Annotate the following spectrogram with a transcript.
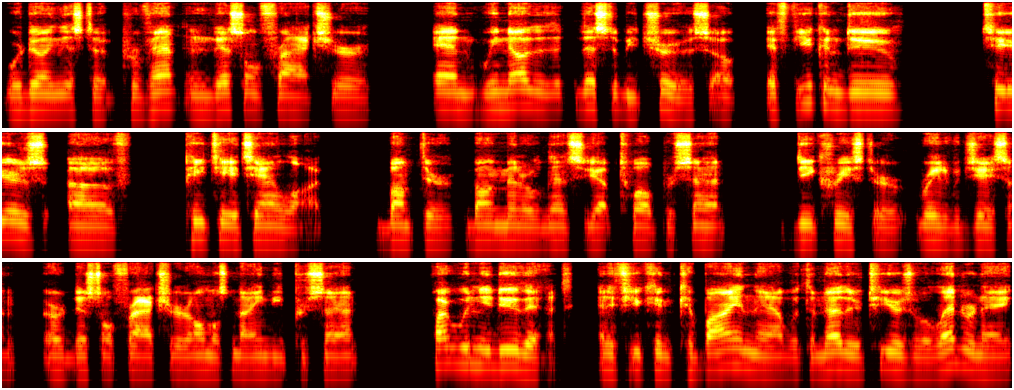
We're doing this to prevent an additional fracture. And we know that this to be true. So if you can do two years of PTH analog, bump their bone mineral density up 12%, decrease their rate of adjacent or additional fracture almost 90%, why wouldn't you do that? And if you can combine that with another two years of alendronate,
